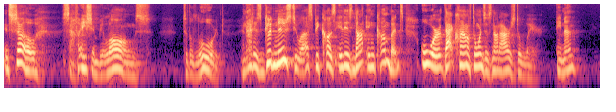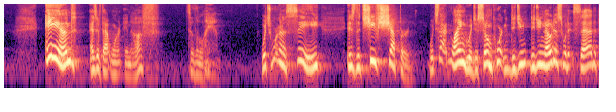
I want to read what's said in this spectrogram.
And so, salvation belongs to the Lord. And that is good news to us because it is not incumbent or that crown of thorns is not ours to wear. Amen? And as if that weren't enough, to the Lamb, which we're going to see is the chief shepherd, which that language is so important. Did you, did you notice what it said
